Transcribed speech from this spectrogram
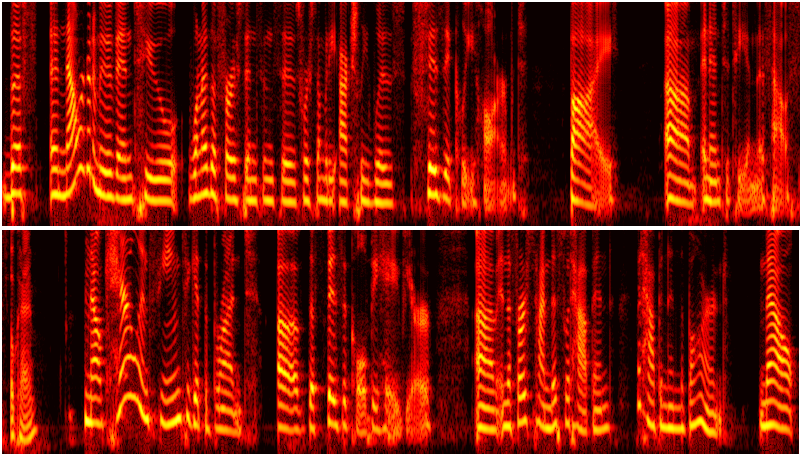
the f- and now we're going to move into one of the first instances where somebody actually was physically harmed by um, an entity in this house. Okay. Now, Carolyn seemed to get the brunt of the physical behavior. Um, and the first time this would happen would happen in the barn. Now,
